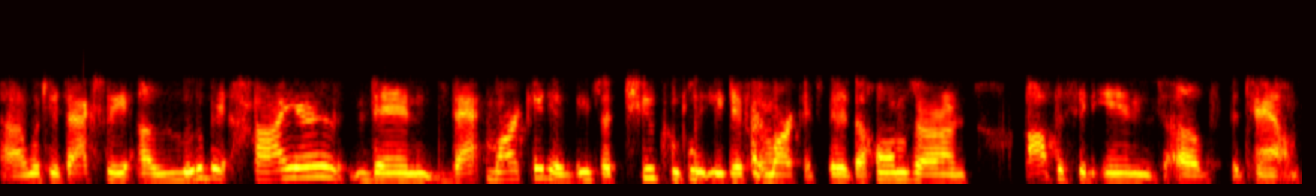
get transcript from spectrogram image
uh, which is actually a little bit higher than that market. These are two completely different markets. The, the homes are on opposite ends of the town.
